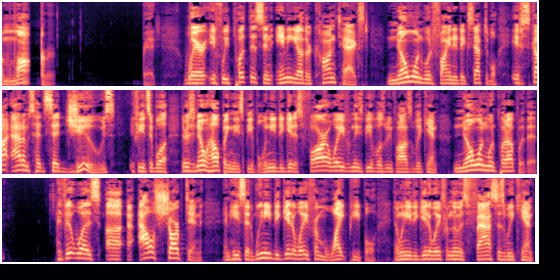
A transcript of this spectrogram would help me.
a moderate. Where if we put this in any other context, no one would find it acceptable. If Scott Adams had said Jews, if he'd said, well, there's no helping these people. We need to get as far away from these people as we possibly can. No one would put up with it. If it was uh, Al Sharpton and he said, we need to get away from white people and we need to get away from them as fast as we can,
